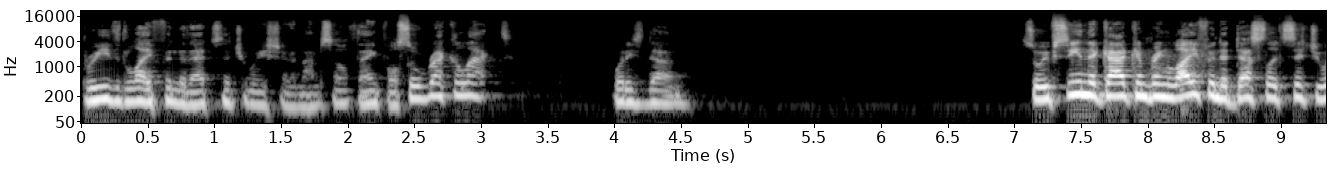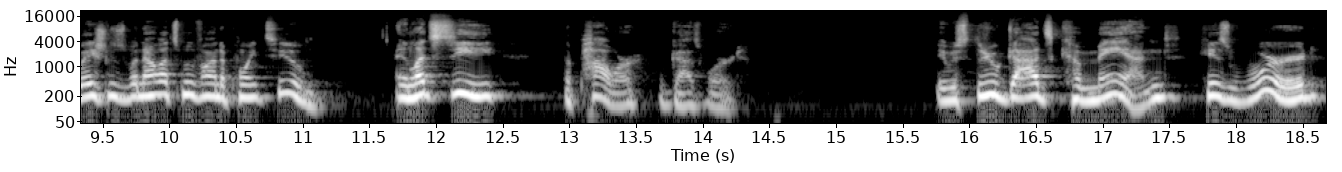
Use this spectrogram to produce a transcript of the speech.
breathed life into that situation, and I'm so thankful. So recollect what He's done. So we've seen that God can bring life into desolate situations, but now let's move on to point two. And let's see the power of God's word. It was through God's command, his word,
